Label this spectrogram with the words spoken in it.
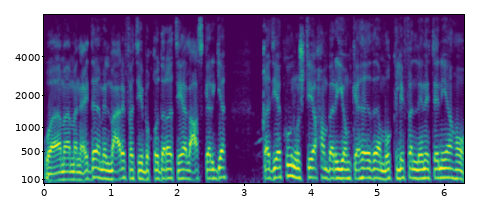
وأمام انعدام المعرفة بقدراتها العسكرية قد يكون اجتياح بري كهذا مكلفا لنتنياهو.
